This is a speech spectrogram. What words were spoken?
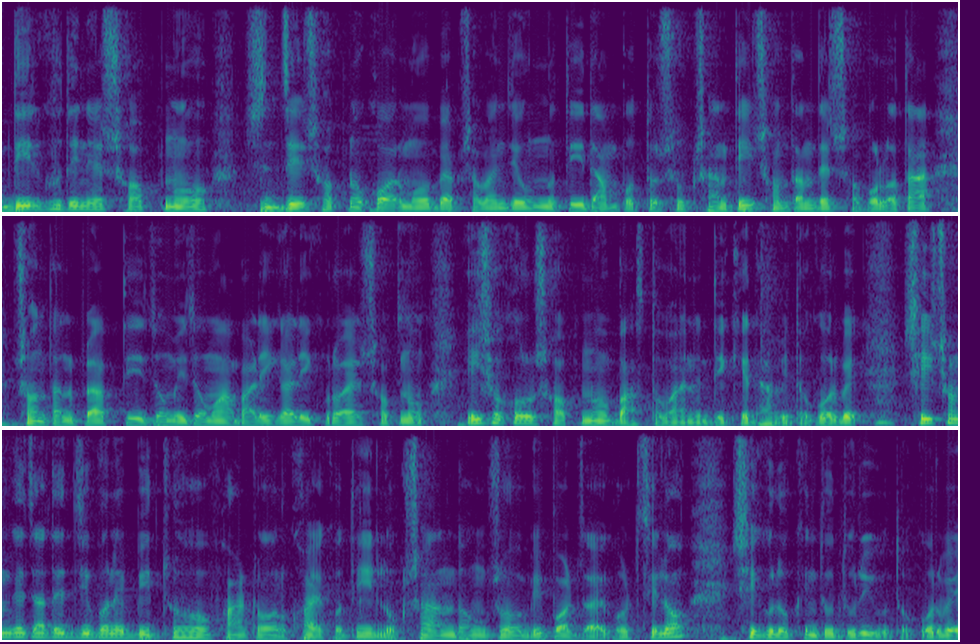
দীর্ঘদিনের স্বপ্ন, যে স্বপ্ন, কর্ম, ব্যবসা বাণিজ্যে, উন্নতি, দাম্পত্য সুখ, শান্তি, সন্তানদের সফলতা, সন্তান প্রাপ্তি, জমি জমা, বাড়ি গাড়ি ক্রয়ের স্বপ্ন, এই সকল স্বপ্ন বাস্তবায়নের দিকে ধাবিত করবে। সেই সঙ্গে যাদের জীবনে বিদ্রোহ, ফাটল, ক্ষয়ক্ষতি, লোকসান, ধ্বংস, বিপর্যয় ঘটছিল, সেগুলো কিন্তু দূরীভূত করবে।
